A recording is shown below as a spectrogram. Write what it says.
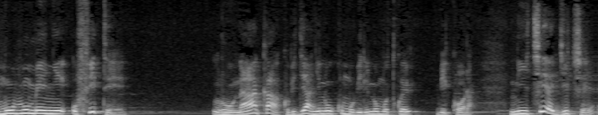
Mu bumenyi ufite runaka ku bijyanye n'uko umubiri n'umutwe bikora. Ni ikihe gice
